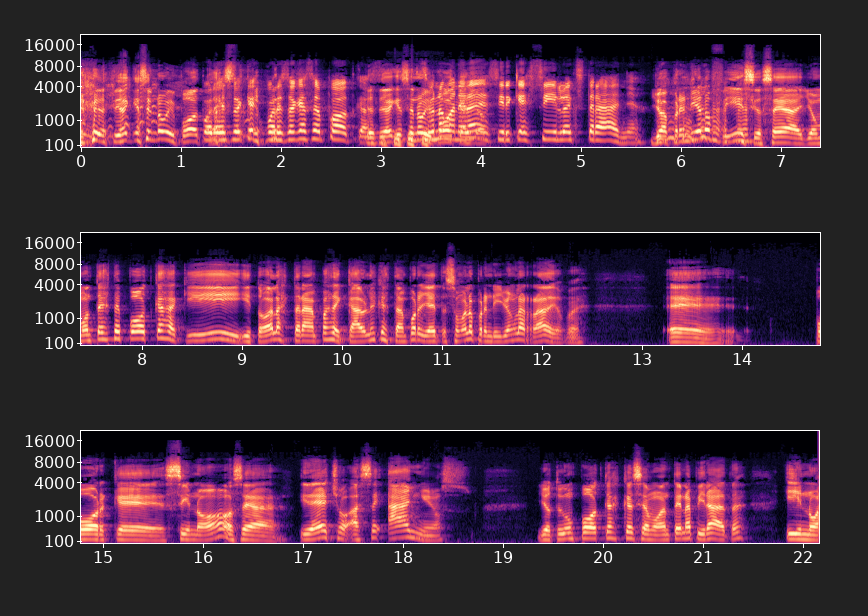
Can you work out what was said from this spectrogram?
estoy aquí haciendo mi podcast. Por eso es que, por eso que hace podcast. Estoy aquí haciendo mi podcast. Es una manera de decir que sí lo extraña. Yo aprendí el oficio, o sea, yo monté este podcast aquí y todas las trampas de cables que están por allá. Eso me lo aprendí yo en la radio, pues. Eh, porque si no, o sea, y de hecho, hace años yo tuve un podcast que se llamó Antena Pirata y no,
